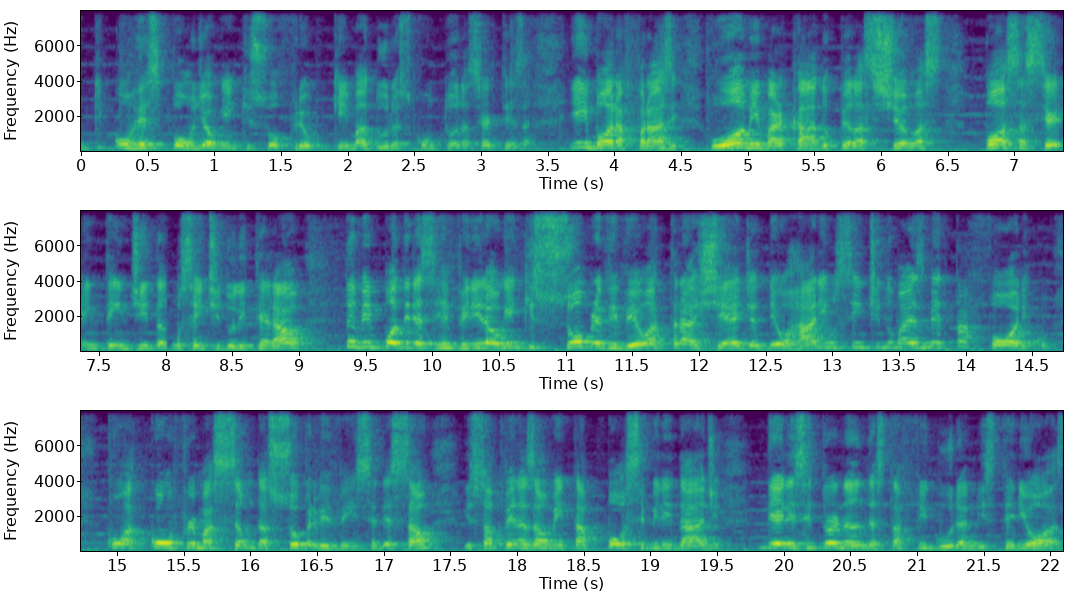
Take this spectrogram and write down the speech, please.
o que corresponde a alguém que sofreu queimaduras com toda certeza. E embora a frase o homem marcado pelas chamas possa ser entendida no sentido literal, também poderia se referir a alguém que sobreviveu à tragédia de Ohara em um sentido mais metafórico. Com a confirmação da sobrevivência de Sal, isso apenas aumenta a possibilidade dele se tornando esta figura misteriosa.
